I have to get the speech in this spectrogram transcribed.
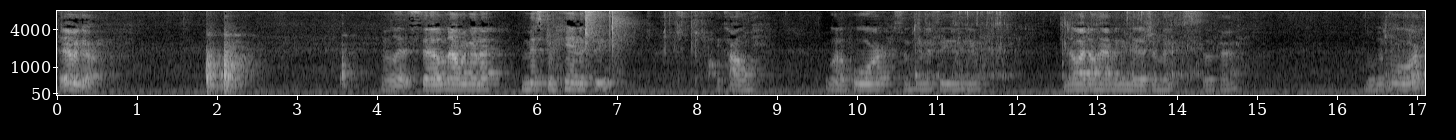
There we go. Gonna let it settle. Now we're gonna Mr. Hennessy. They call him. We're gonna pour some Hennessy in here. No, I don't have any measurements. Okay. A little bit more.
